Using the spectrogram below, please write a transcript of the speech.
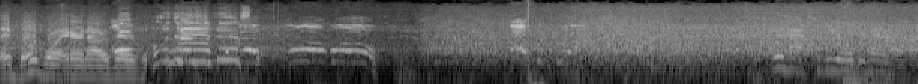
They both want Aaron Alexander. Oh, there's the miss. Oh, whoa. That's a drop. It has to be over now.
